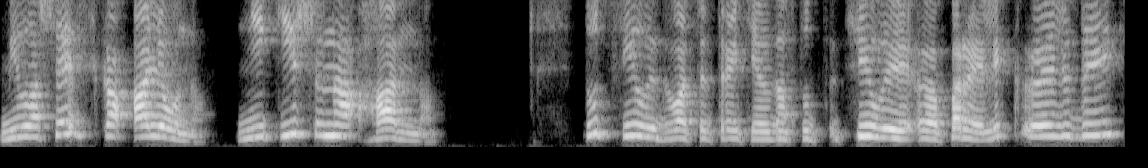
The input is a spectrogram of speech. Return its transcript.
Мілашевська Альона, Нікішина Ганна, Тут цілий 23-й, у нас тут цілий е, перелік е, людей,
